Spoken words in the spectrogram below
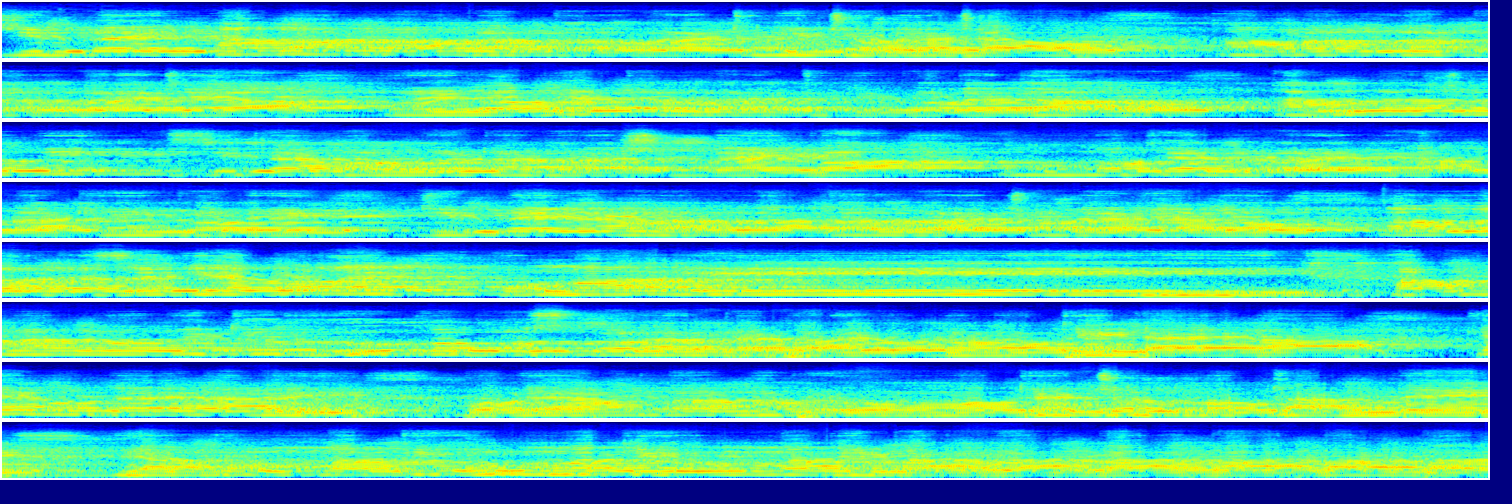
জিব্রাইল, আমার আল্লাহ দরবারে তুমি চলে যাও। আমার আল্লাহ দরবারে যাও। ওই বাপের দরবারে তুমি বলে দাও, আল্লাহ যদি যেটা বলবে ওটা আমরা শোনাইবা। উম্মতের ব্যাপারে আল্লাহ কি বলে? জিব্রাইল, আমার আল্লাহ দরবারে চলে গেল। আল্লাহর কাছে গিয়ে বলে ও মালিক আপনার নবী তো রূপ কবজ করার ব্যাপারে অনুমতি দেয় কেন দেয় না বলে আপনার নবী উম্মতের জন্য কান্দে। ইয়া উম্মতি উম্মতি উম্মতি, বারবার বারবার বারবার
